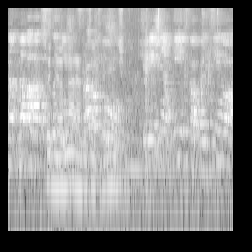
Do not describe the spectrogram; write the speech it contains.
на- набагато складніша. Справа в тому, що рішенням Київського апеляційного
